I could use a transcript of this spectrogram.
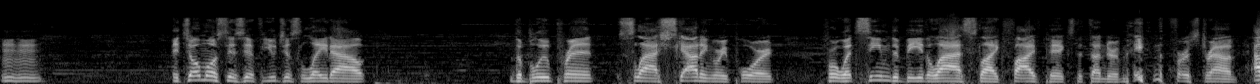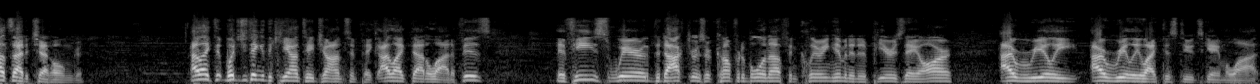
Mm-hmm it's almost as if you just laid out the blueprint slash scouting report for what seemed to be the last like five picks the Thunder have made in the first round outside of Chet Holmgren. I like that. What do you think of the Keyontae Johnson pick? I like that a lot. If his if he's where the doctors are comfortable enough in clearing him, and it appears they are, I really I really like this dude's game a lot.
